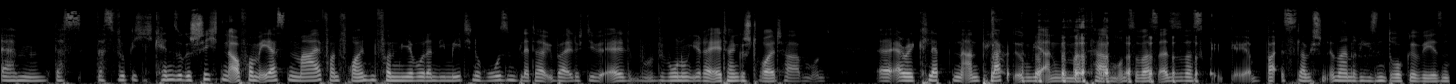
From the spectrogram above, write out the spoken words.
ähm, dass das wirklich, ich kenne so Geschichten auch vom ersten Mal von Freunden von mir, wo dann die Mädchen Rosenblätter überall durch die, El Wohnung ihrer Eltern gestreut haben und äh, Eric Clapton unplugged irgendwie angemacht haben und sowas. Also sowas ist, glaube ich, schon immer ein Riesendruck gewesen.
